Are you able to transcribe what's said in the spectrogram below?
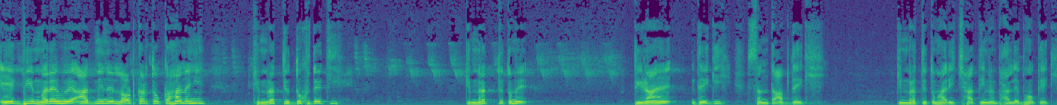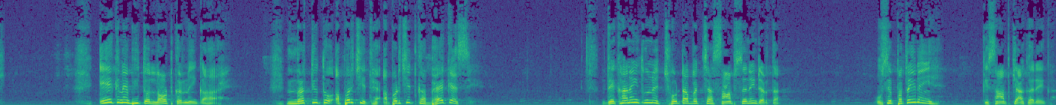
एक भी मरे हुए आदमी ने लौटकर तो कहा नहीं कि मृत्यु दुख देती है, कि मृत्यु तुम्हें पीड़ाएँ देगी, संताप देगी, कि मृत्यु तुम्हारी छाती में भाले भोंकेगी। एक ने भी तो लौट कर नहीं कहा है। मृत्यु तो अपरिचित है, अपरिचित का भय कैसे? देखा नहीं तुमने, छोटा बच्चा सांप से नहीं डरता। उसे पता ही नहीं है कि सांप क्या करेगा।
